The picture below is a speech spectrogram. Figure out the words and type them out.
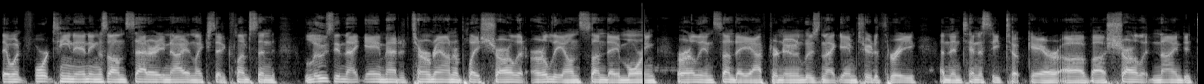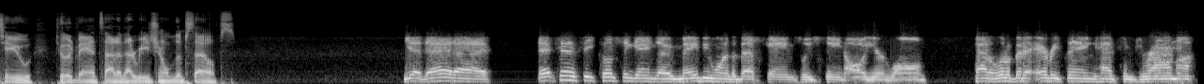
They went 14 innings on Saturday night, and like you said, Clemson losing that game had to turn around and play Charlotte early on Sunday morning, early in Sunday afternoon, losing that game two to three, and then Tennessee took care of uh, Charlotte nine to two to advance out of that regional themselves. Yeah, that uh, that Tennessee Clemson game though may be one of the best games we've seen all year long. Had a little bit of everything. Had some drama,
